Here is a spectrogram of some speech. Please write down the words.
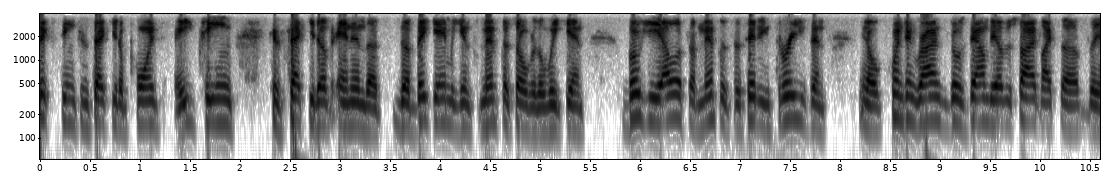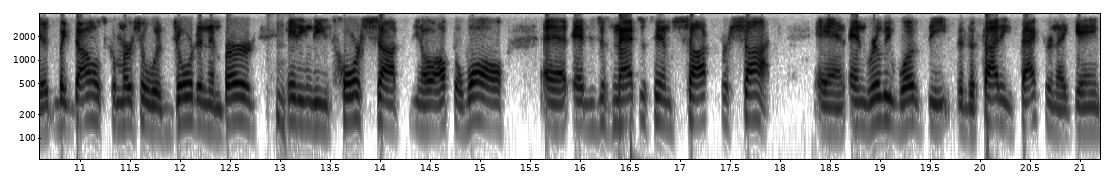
16 consecutive points, 18 consecutive, and in the the big game against Memphis over the weekend, Boogie Ellis of Memphis is hitting threes, and you know Quentin Grimes goes down the other side like the the McDonald's commercial with Jordan and Bird hitting these horse shots, you know, off the wall, and, and it just matches him shot for shot, and and really was the the deciding factor in that game.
